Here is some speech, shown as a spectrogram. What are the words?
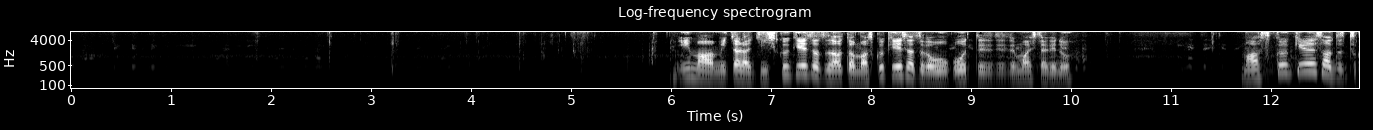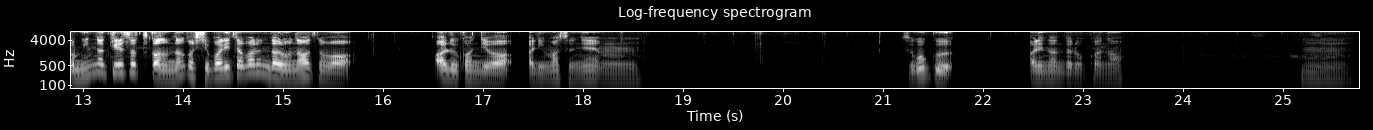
今見たら自粛警察の後はマスク警察が多こうって出てましたけど、マスク警察とかみんな警察官のなんか縛りたがるんだろうなとは、ある感じはありますね。うん。すごく、あれなんだろうかな。うん。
